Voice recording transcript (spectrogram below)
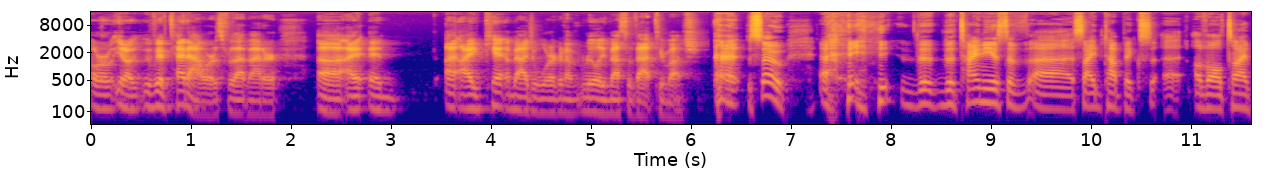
or you know if we have 10 hours for that matter uh i and i, can't imagine we're gonna really mess with that too much. So uh, the the tiniest of uh, side topics uh, of all time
